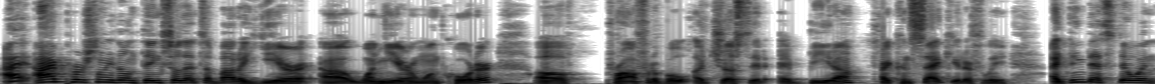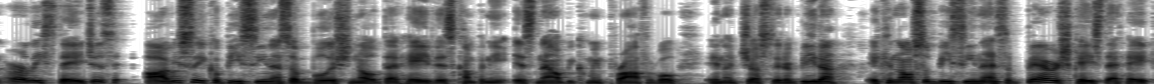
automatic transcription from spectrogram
I, I personally don't think so. That's about a year, uh, one year and one quarter of profitable adjusted EBITDA consecutively. I think that's still in early stages. Obviously, it could be seen as a bullish note that, hey, this company is now becoming profitable in adjusted EBITDA. It can also be seen as a bearish case that, hey,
